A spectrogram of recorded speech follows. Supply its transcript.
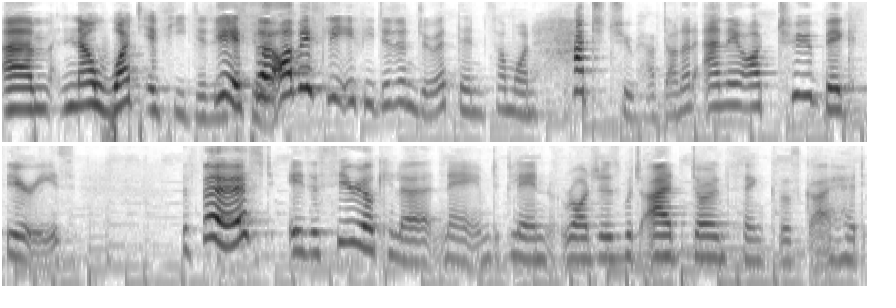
Um, now, what if he didn't? Yes, do so it? obviously, if he didn't do it, then someone had to have done it. And there are two big theories. The first is a serial killer named Glenn Rogers, which I don't think this guy had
